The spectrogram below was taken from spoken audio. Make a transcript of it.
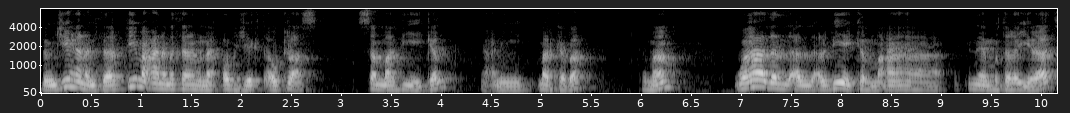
لو نجي هنا مثال في معنا مثلا هنا object أو class تسمى vehicle يعني مركبة. تمام؟ وهذا ال vehicle معها اثنين متغيرات.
